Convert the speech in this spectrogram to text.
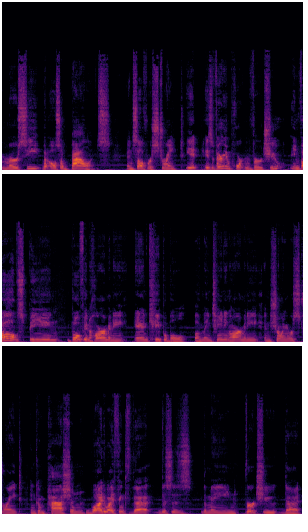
mercy but also balance and self restraint. It is a very important virtue, involves being both in harmony and capable of maintaining harmony and showing restraint and compassion. Why do I think that this is the main virtue that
